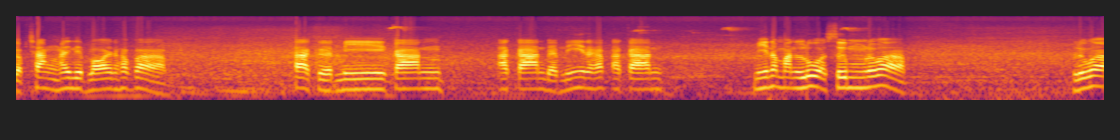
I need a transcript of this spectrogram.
กับช่างให้เรียบร้อยนะครับว่า ถ้าเกิดมีการอาการแบบนี้นะครับ อาการมีน้ำมันรั่วซึมหรือว่า หรือว่า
